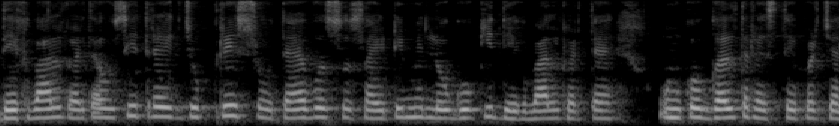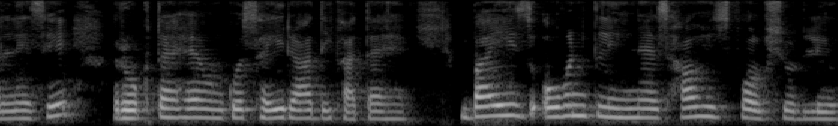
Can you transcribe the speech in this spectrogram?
देखभाल करता है, उसी तरह एक जो प्रिस्ट होता है, वो सोसाइटी में लोगों की देखभाल करता है, उनको गलत रास्ते पर चलने से रोकता है, उनको सही राह दिखाता है। By his own cleanness how his folk should live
